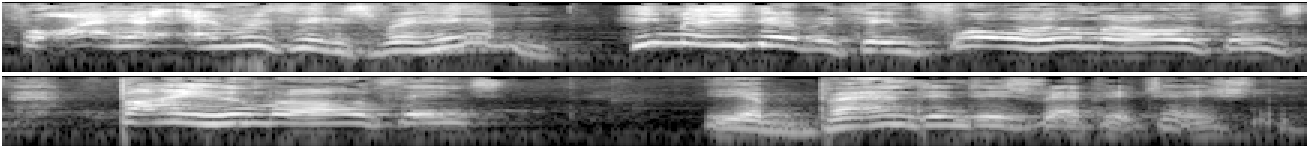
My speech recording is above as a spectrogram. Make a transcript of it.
for everything's for Him. He made everything. For whom are all things? By whom are all things? He abandoned his reputation.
